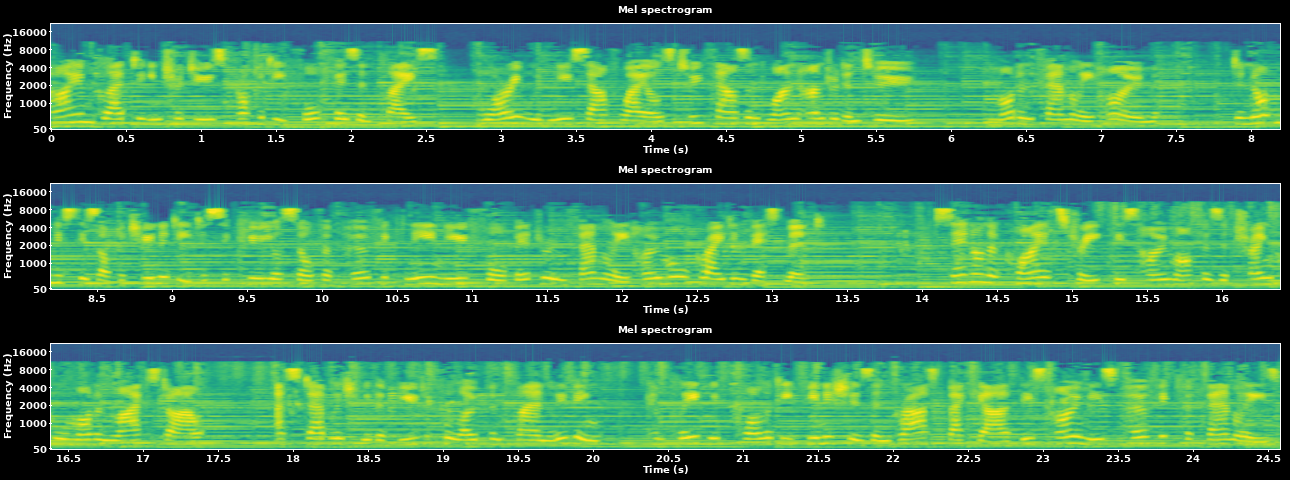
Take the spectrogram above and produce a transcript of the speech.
I am glad to introduce property 4 Pheasant Place, Warriewood, New South Wales 2102. Modern family home. Do not miss this opportunity to secure yourself a perfect near new 4 bedroom family home or great investment. Set on a quiet street, this home offers a tranquil modern lifestyle. Established with a beautiful open plan living, complete with quality finishes and grassed backyard, this home is perfect for families.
